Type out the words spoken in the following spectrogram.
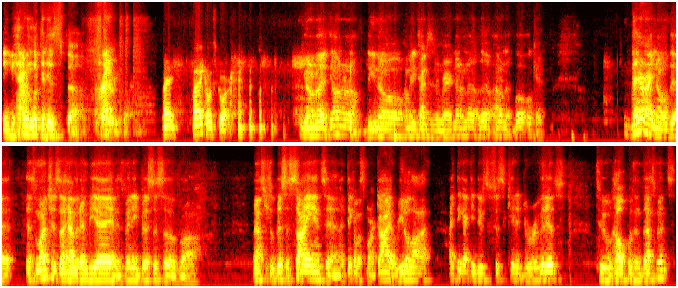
you haven't looked at his uh, credit report? Right. FICO score. You don't know anything? No, no, no. Do you know how many times he's been married? No, no, no. I don't know. Well, okay. There, I know that as much as I have an MBA and as many business of uh, masters of business science, and I think I'm a smart guy. I read a lot. I think I can do sophisticated derivatives to help with investments.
